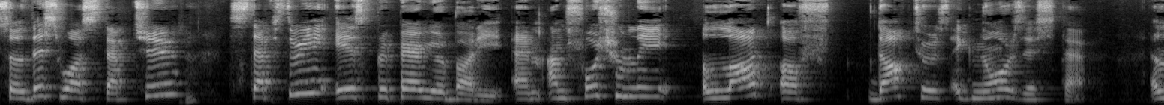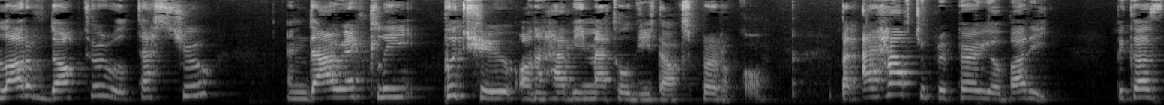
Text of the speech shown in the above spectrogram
So this was step two. Step three is prepare your body. And unfortunately, a lot of doctors ignore this step. A lot of doctor will test you and directly put you on a heavy metal detox protocol. But I have to prepare your body because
